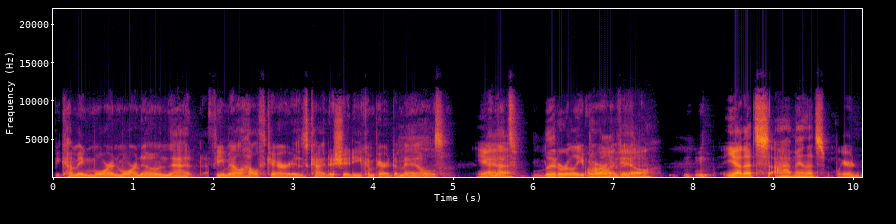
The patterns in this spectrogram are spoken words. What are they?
becoming more and more known that female healthcare is kind of shitty compared to males. Yeah, And that's literally a part raw of deal. yeah, that's ah man, that's weird.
